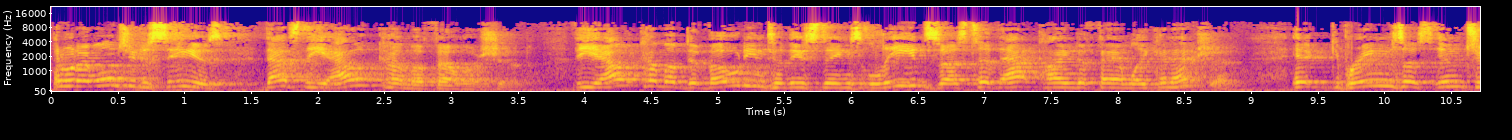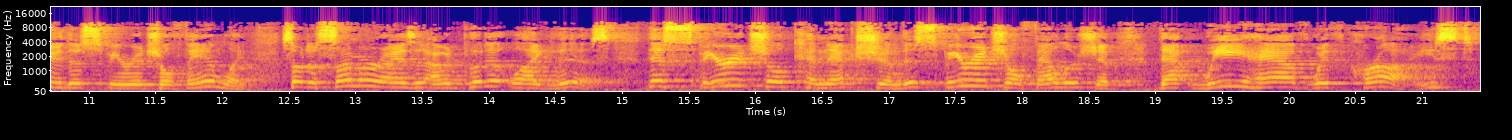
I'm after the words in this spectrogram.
And what I want you to see is that's the outcome of fellowship. The outcome of devoting to these things leads us to that kind of family connection. It brings us into this spiritual family. So to summarize it, I would put it like this. This spiritual connection, this spiritual fellowship that we have with Christ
